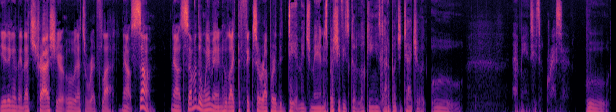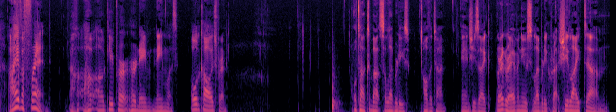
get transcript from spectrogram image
you're going to think that's trashy or, ooh, that's a red flag. Now, some. Now, some of the women who like the fixer upper, the damage man, especially if he's good looking, he's got a bunch of tattoos, like, ooh, that means he's aggressive. Ooh. I have a friend. I'll, I'll keep her, her name nameless. Old college friend. Who talks about celebrities all the time. And she's like, Gregory, I have a new celebrity crush. She liked um,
